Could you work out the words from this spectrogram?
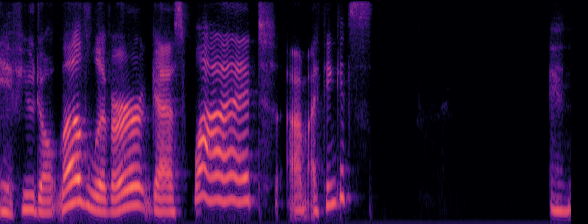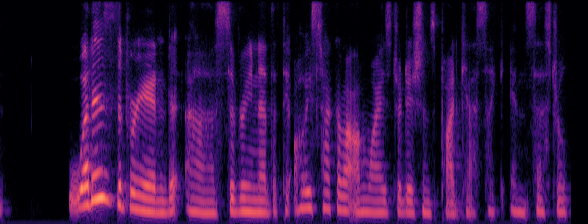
If you don't love liver, guess what? Um, I think it's and what is the brand, uh, Sabrina, that they always talk about on Wise Traditions podcast, like ancestral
